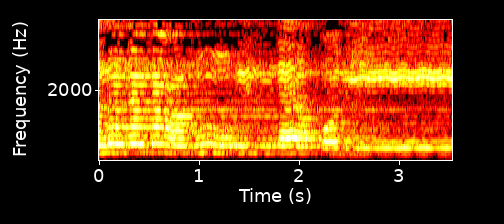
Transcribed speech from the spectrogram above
آمن معه إلا قليل.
